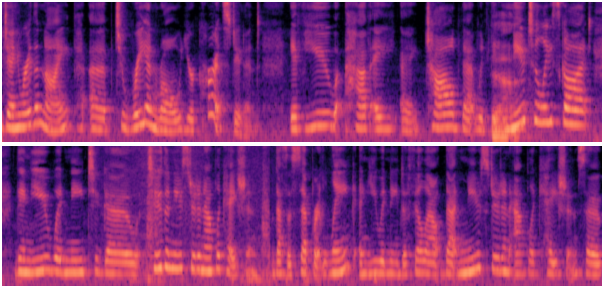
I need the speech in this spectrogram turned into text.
January the 9th uh, to re enroll your current student. If you have a, a child that would be yeah. new to Lee Scott, then you would need to go to the new student application. That's a separate link, and you would need to fill out that new student application. So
